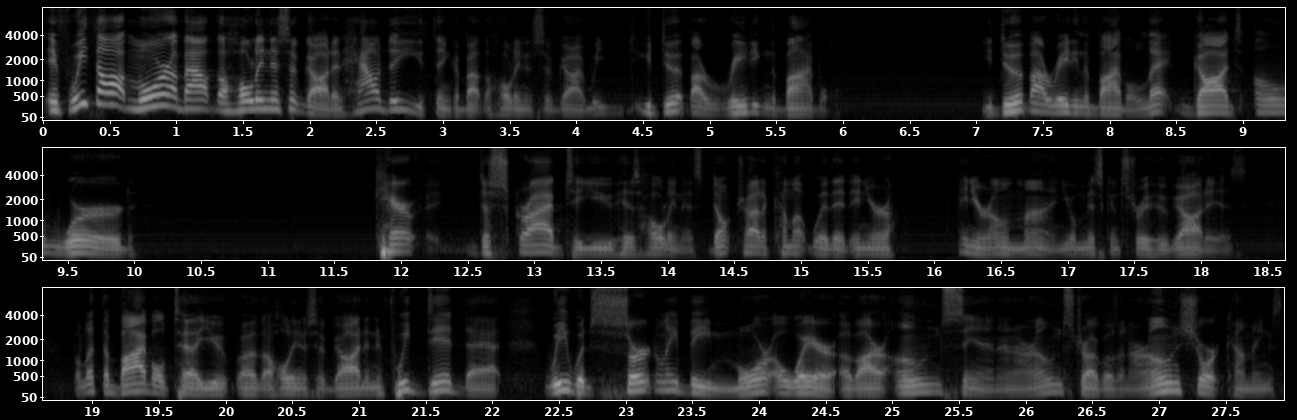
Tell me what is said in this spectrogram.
If we thought more about the holiness of God, and how do you think about the holiness of God? We, you do it by reading the Bible. You do it by reading the Bible. Let God's own word care, describe to you his holiness. Don't try to come up with it in your, in your own mind. You'll misconstrue who God is. But let the Bible tell you uh, the holiness of God. And if we did that, we would certainly be more aware of our own sin and our own struggles and our own shortcomings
